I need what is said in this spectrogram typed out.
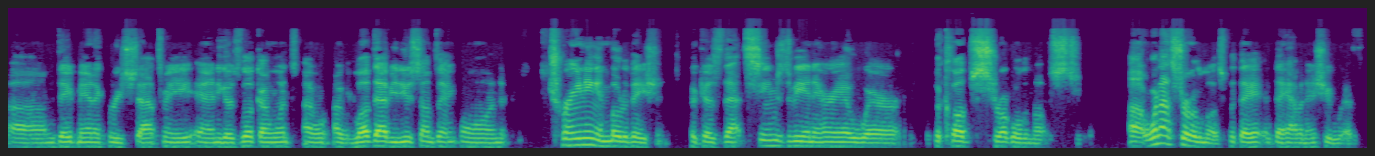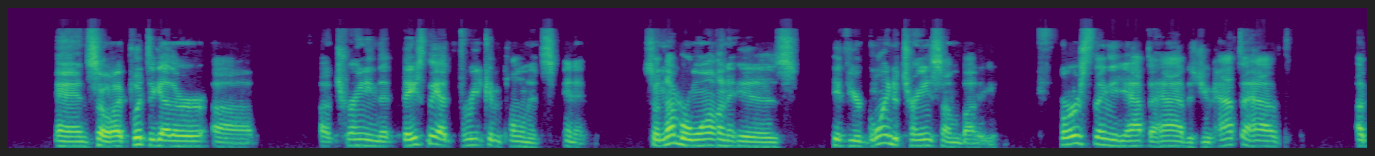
Um, Dave Manack reached out to me and he goes, "Look, I want I, I would love to have you do something on training and motivation because that seems to be an area where the clubs struggle the most. Uh, we're not struggle the most, but they they have an issue with. And so I put together uh, a training that basically had three components in it. So number one is if you're going to train somebody, first thing that you have to have is you have to have a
